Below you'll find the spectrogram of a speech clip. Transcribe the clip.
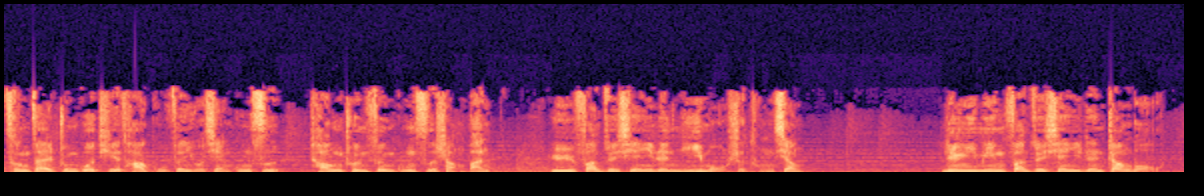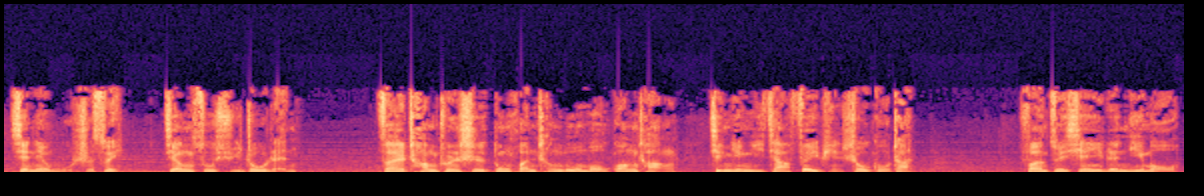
曾在中国铁塔股份有限公司长春分公司上班，与犯罪嫌疑人倪某是同乡。另一名犯罪嫌疑人张某现年五十岁，江苏徐州人，在长春市东环城路某广场经营一家废品收购站。犯罪嫌疑人倪某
